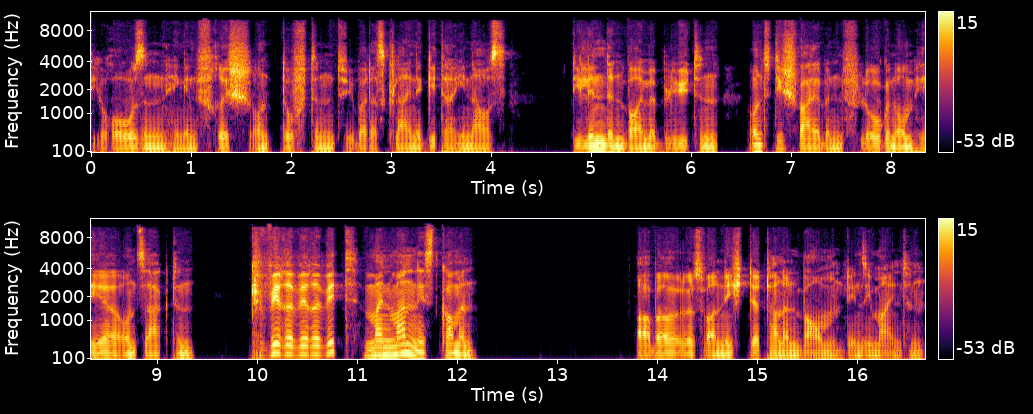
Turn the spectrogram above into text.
Die rosen hingen frisch und duftend über das kleine gitter hinaus. Die lindenbäume blühten und die schwalben flogen umher und sagten quirrevirrevit mein mann ist kommen aber es war nicht der tannenbaum den sie meinten.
